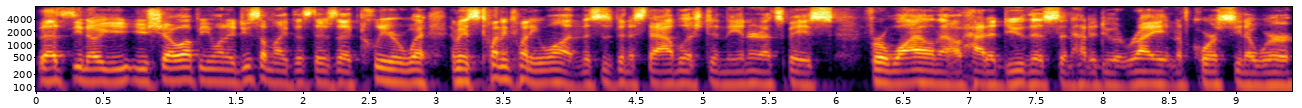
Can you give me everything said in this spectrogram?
that's you know, you, you show up and you want to do something like this. There's a clear way. I mean, it's 2021. This has been established in the internet space for a while now how to do this and how to do it right. And of course, you know, we're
